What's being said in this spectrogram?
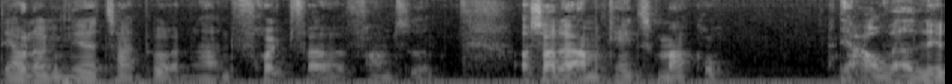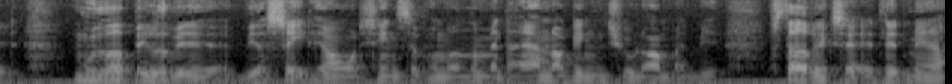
Det er jo nok mere et tegn på, at man har en frygt for fremtiden. Og så er der amerikansk makro. Det har jo været lidt mudret billede, vi, vi har set her over de seneste par måneder, men der er nok ingen tvivl om, at vi stadigvæk ser et lidt mere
